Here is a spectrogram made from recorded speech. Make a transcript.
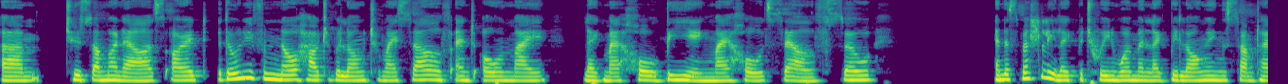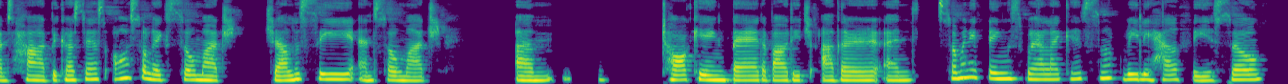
um, to someone else, or I don't even know how to belong to myself and own my like my whole being, my whole self. So, and especially like between women, like belonging is sometimes hard because there's also like so much jealousy and so much um talking bad about each other and so many things where like it's not really healthy. So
